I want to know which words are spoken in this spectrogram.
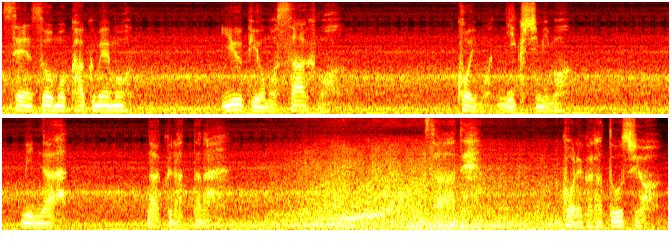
戦争も革命もユーピオもサーフも恋も憎しみもみんななくなったな。さてこれからどうしよう。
